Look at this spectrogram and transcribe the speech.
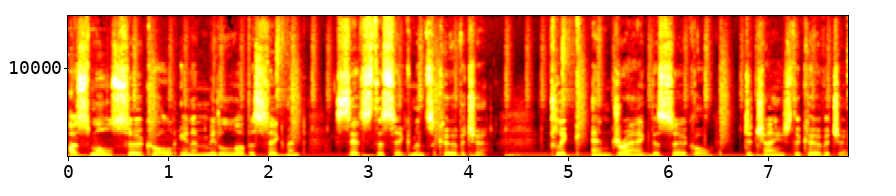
A small circle in the middle of a segment sets the segment's curvature. Click and drag the circle to change the curvature.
